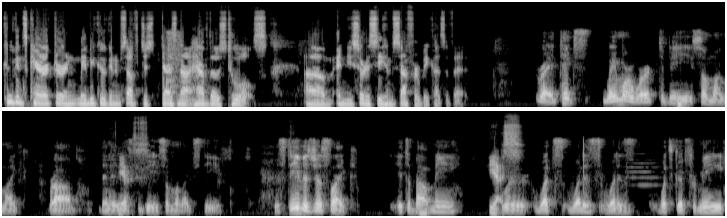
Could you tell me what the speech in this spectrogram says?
Coogan's character and maybe Coogan himself just does not have those tools um, and you sort of see him suffer because of it Right. It takes way more work to be someone like Rob than it it is to be someone like Steve. 'Cause Steve is just like, it's about me. Yes. Where what's what is what is what's good for me?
